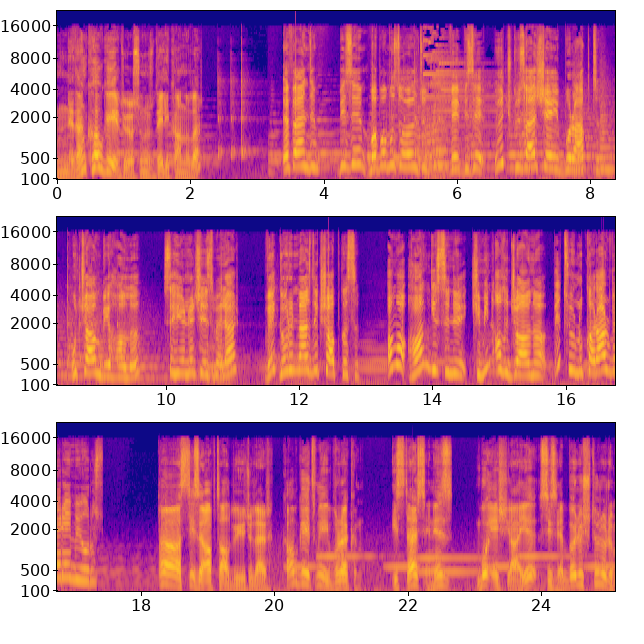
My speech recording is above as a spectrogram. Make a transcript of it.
Neden kavga ediyorsunuz delikanlılar? Efendim, bizim babamız öldü ve bize üç güzel şey bıraktı. Uçan bir halı, sihirli çizmeler ve görünmezlik şapkası. Ama hangisini kimin alacağına bir türlü karar veremiyoruz. Ah size aptal büyücüler, kavga etmeyi bırakın. İsterseniz bu eşyayı size bölüştürürüm.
